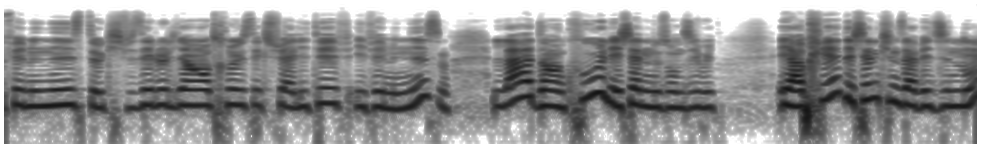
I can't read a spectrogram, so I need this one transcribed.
féministes qui faisaient le lien entre sexualité et féminisme, là, d'un coup, les chaînes nous ont dit oui. Et après, des chaînes qui nous avaient dit non,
